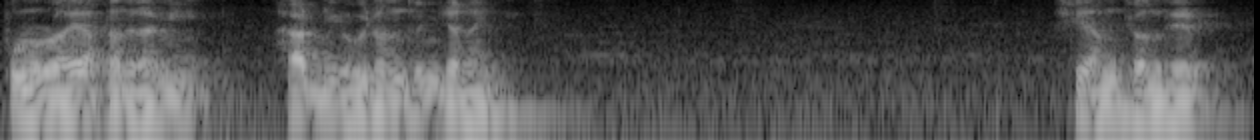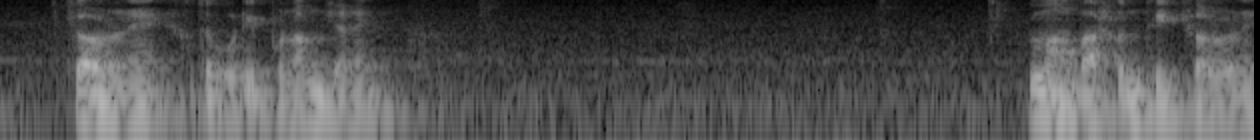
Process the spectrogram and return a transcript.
পুনরায় আপনাদের আমি হার্দিক অভিনন্দন জানাই। শ্রীরামচন্দ্রের চরণে শতকোটি প্রণাম জানাই। মা বাসন্তীর চরণে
